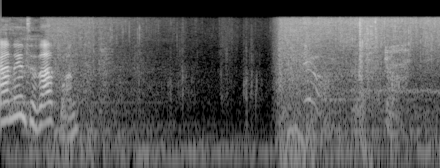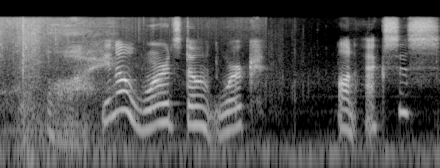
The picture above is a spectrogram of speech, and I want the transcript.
Ran into that one. Why? You know words don't work on Axis?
